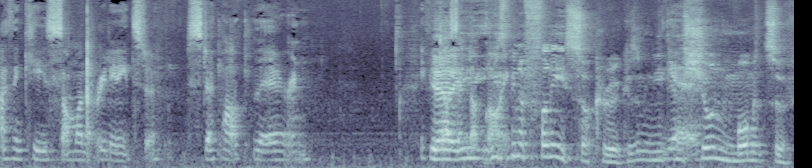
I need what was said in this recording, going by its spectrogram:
I think he's someone that really needs to step up there. And if he Yeah, does end up he, has been a funny Socceroo because I mean he, Yeah. he's shown moments of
